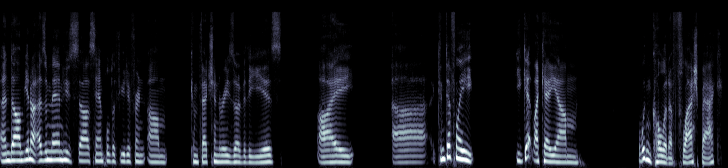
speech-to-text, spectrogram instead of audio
And um you know as a man who's uh, sampled a few different um confectionaries over the years I uh can definitely you get like a um I wouldn't call it a flashback,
